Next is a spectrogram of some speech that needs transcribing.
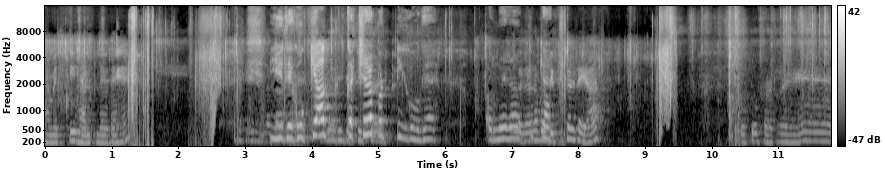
हम इसकी हेल्प ले रहे हैं. ये देखो क्या कचरा पट्टी हो गया है। और मेरा लगाना बहुत डिफ़िकल्ट है यार. फ़ोटो सड़ रहे हैं.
